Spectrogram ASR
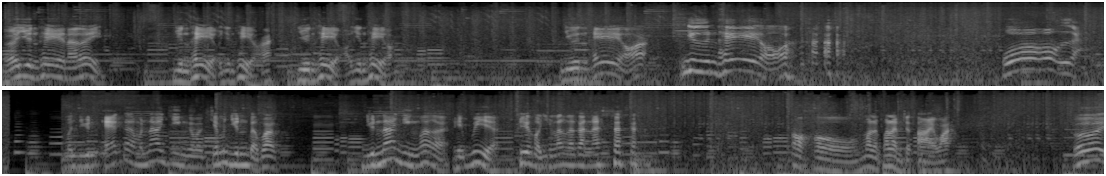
เฮ้ยยืนเท่นะเฮ้ยยืนเท่เหรอยืนเท่เหรอฮะยืนเท่เหรอยืนเท่เหรอยืนเท่เหรอยืนเท่เหรอโอ้เออมันยืนแอคอะมันน่ายิงอะเมื่อกี้มันยืนแบบว่ายืนน่ายิงมากอะเฮฟวี่อะพี่ขอยิงนั่นแล้วกันนะ โอ้โหเมื่อไหร่เมื่อไหร่มันจะตายวะ เฮ้ย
